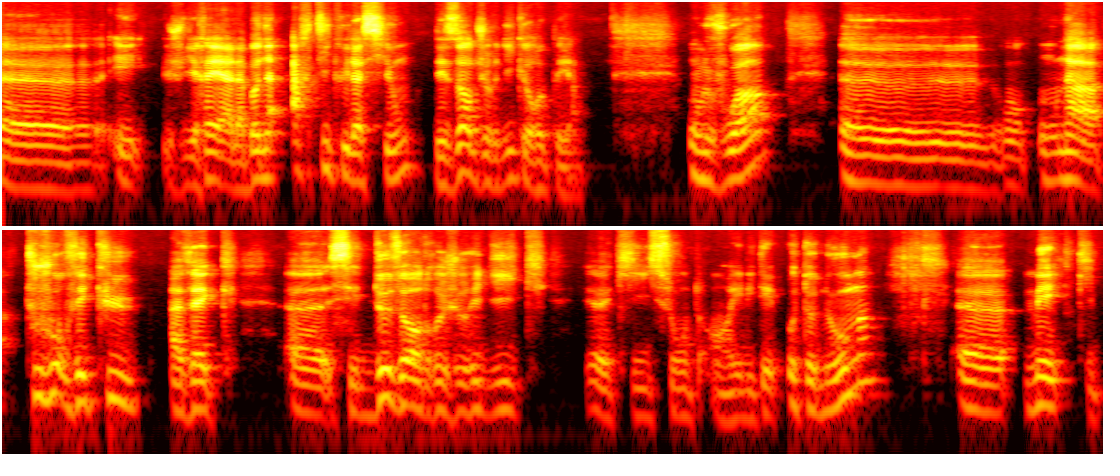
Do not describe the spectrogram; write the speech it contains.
et je dirais à la bonne articulation des ordres juridiques européens. On le voit, on, a toujours vécu avec ces deux ordres juridiques qui sont en réalité autonomes euh, mais qui,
